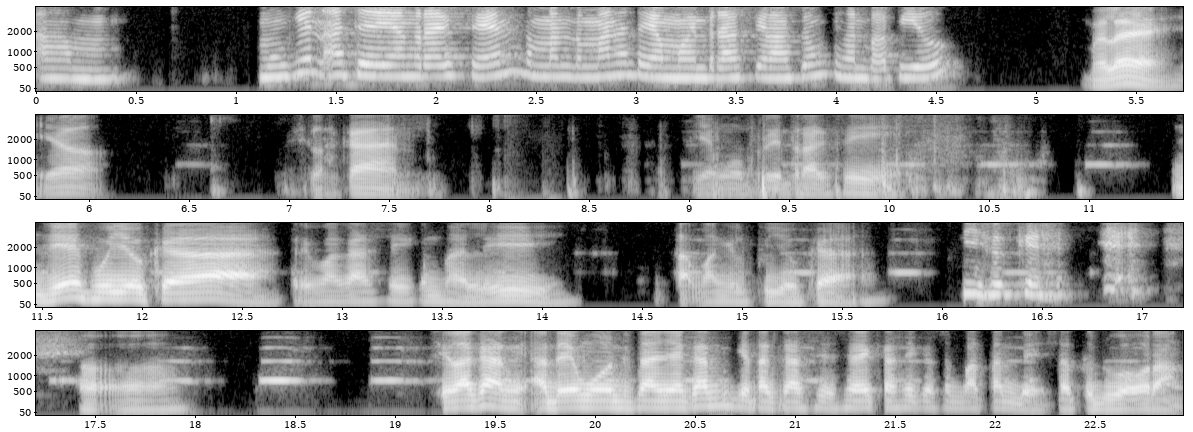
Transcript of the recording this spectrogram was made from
Am, Mungkin ada yang resen, teman-teman ada yang mau interaksi langsung dengan Pak Pio? Boleh, yuk. Silahkan. Yang mau berinteraksi. J Bu Yoga, terima kasih kembali. Tak panggil Bu Yoga. Yoga. Uh, Silakan, ada yang mau ditanyakan? Kita kasih, saya kasih kesempatan deh, satu dua orang.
